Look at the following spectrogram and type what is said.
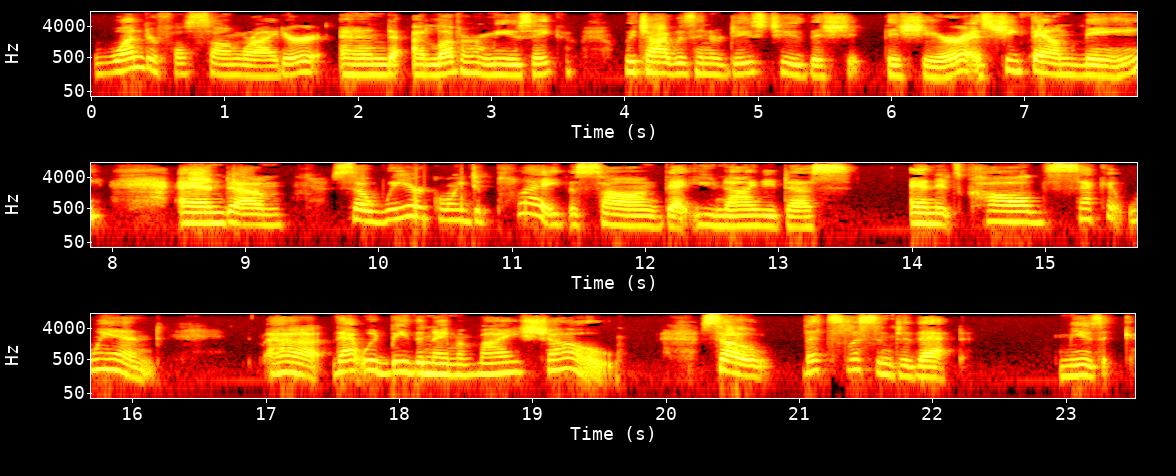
wonderful songwriter, and I love her music, which I was introduced to this this year as she found me, and um, so we are going to play the song that united us, and it's called Second Wind. Uh, that would be the name of my show. So let's listen to that music.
